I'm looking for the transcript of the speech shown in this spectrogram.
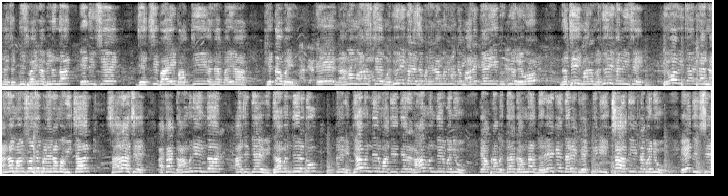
એટલે જગદીશભાઈને અભિનંદન. એ દિવસે જેતસીભાઈ, બાપજી અને ભાઈ આ ખેતાભાઈ, એ નાનો માણસ છે, મજૂરી કરે છે, પણ એના મનમાં કે મારે ક્યાંય એક રૂપિયો લેવો નથી, મારે મજૂરી કરવી છે. એવો વિચાર, એટલે નાના માણસો છે, પણ એનામાં વિચાર સારા છે. આખા ગામની અંદર આ જગ્યાએ વિદ્યા મંદિર હતું. અને વિદ્યા મંદિરમાંથી અત્યારે રામ મંદિર બન્યું. એ આપણા બધા ગામના દરેકે દરેક વ્યક્તિની ઈચ્છા હતી એટલે બન્યું. એ દિવસે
